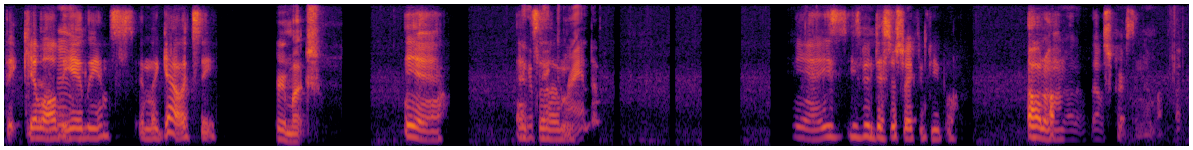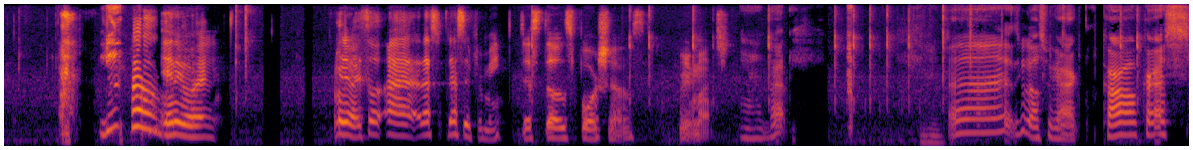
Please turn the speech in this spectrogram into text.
that kill all the aliens in the galaxy. Pretty much. Yeah. Nigga It's um random. yeah, he's he's been disrespecting people. Oh no, no, no, that was Kristen. Never anyway. Anyway, so uh, that's that's it for me. Just those four shows, pretty much. Yeah, but uh, who else we got? Carl, Chris,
